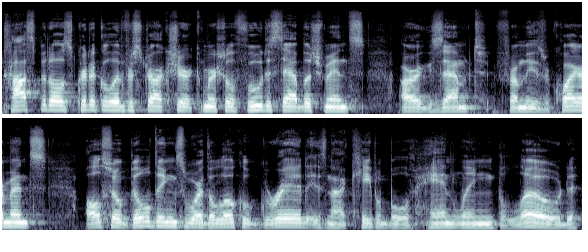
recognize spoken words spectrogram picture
hospitals, critical infrastructure, commercial food establishments are exempt from these requirements. Also, buildings where the local grid is not capable of handling the load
